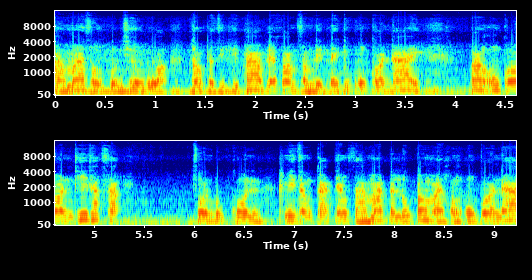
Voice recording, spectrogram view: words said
สามารถส่งผลเชิงบวก ต่อประสิทธิภาพและความสำเร็จในทุกองค์กรได้ บางองค์กรที่ทักษะส่วนบุคคล มีจำกัดยังสามารถบรรลุเป้าหมายขององค์กรได้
